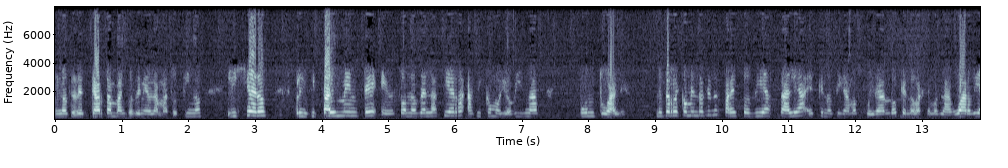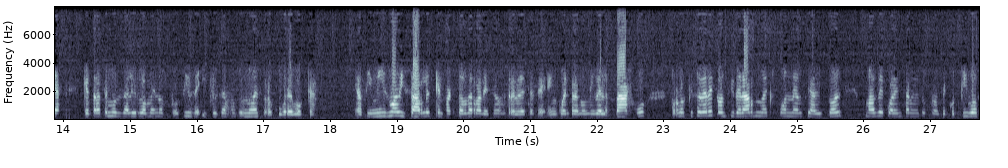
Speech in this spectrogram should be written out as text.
No se descartan bancos de niebla matutinos ligeros, principalmente en zonas de la sierra, así como lloviznas puntuales. Nuestras recomendaciones para estos días, Talia, es que nos sigamos cuidando, que no bajemos la guardia, que tratemos de salir lo menos posible y que usemos nuestro cubrebocas. Asimismo, avisarles que el factor de radiación ultravioleta se encuentra en un nivel bajo, por lo que se debe considerar no exponerse al sol más de 40 minutos consecutivos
